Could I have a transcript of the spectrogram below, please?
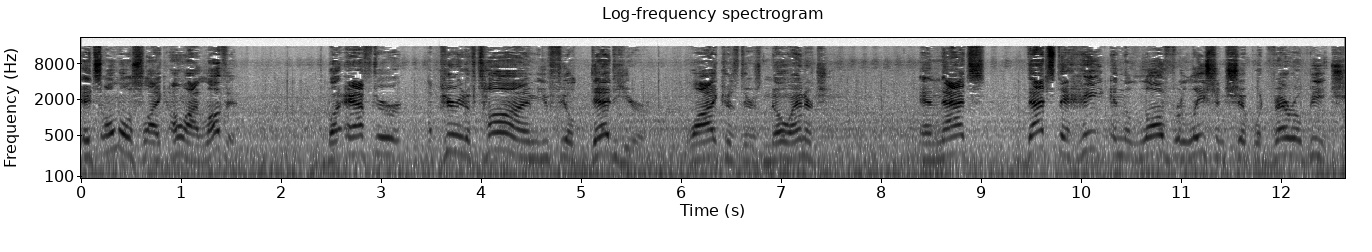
it's almost like, oh, I love it. But after a period of time, you feel dead here. Why? Because there's no energy. And that's that's the hate and the love relationship with Vero Beach.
